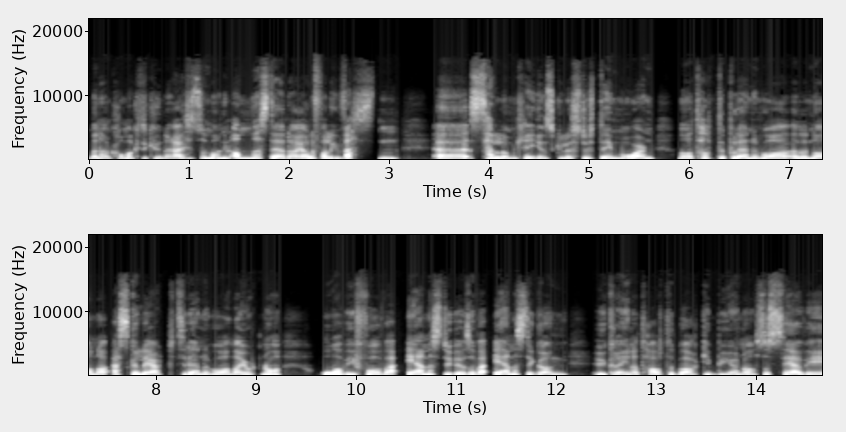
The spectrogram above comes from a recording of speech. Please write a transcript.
men han kommer ikke til å kunne reise så mange andre steder, i alle fall i Vesten. Eh, selv om krigen skulle slutte i morgen, når han har tatt det på det nivået, når han har eskalert til det nivået han har gjort nå, og vi får hver eneste, altså hver eneste gang Ukraina tar tilbake byer nå, så ser vi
